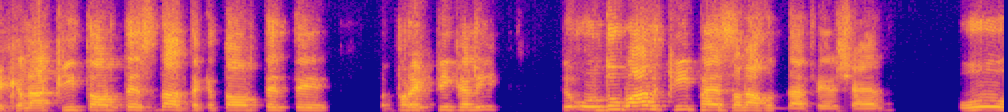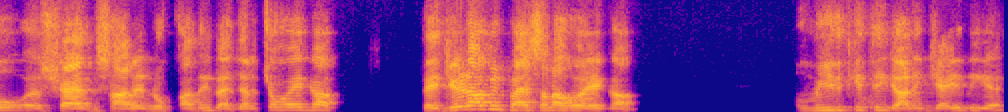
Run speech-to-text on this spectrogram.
اخلاقی ਤੌਰ ਤੇ ਸਿਧਾਂਤਕ ਤੌਰ ਤੇ ਤੇ ਪ੍ਰੈਕਟੀਕਲੀ ਤੇ ਉਦੋਂ ਬਾਅਦ ਕੀ ਫੈਸਲਾ ਹੁੰਦਾ ਫਿਰ ਸ਼ਾਇਦ? ਉਹ ਸ਼ਾਇਦ ਸਾਰੇ ਲੋਕਾਂ ਦੀ ਨਜ਼ਰ ਚ ਹੋਏਗਾ ਤੇ ਜਿਹੜਾ ਵੀ ਫੈਸਲਾ ਹੋਏਗਾ, ਉਮੀਦ ਕੀਤੀ ਜਾਣੀ ਚਾਹੀਦੀ ਹੈ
